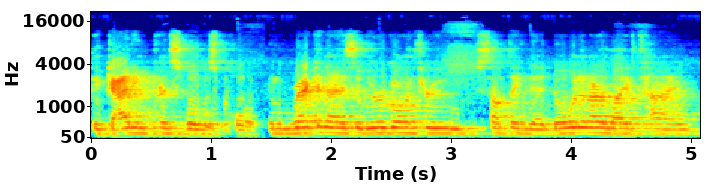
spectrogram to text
the guiding principle was core And we recognized that we were going through something that no one in our lifetime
